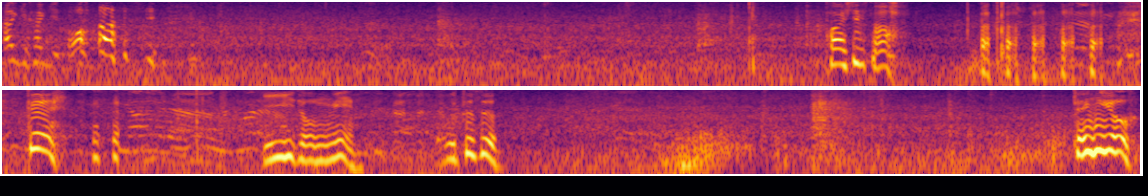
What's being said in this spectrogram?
하기 하기. 와, 씨. 84. 끝. 이종민. 우투수. 106.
